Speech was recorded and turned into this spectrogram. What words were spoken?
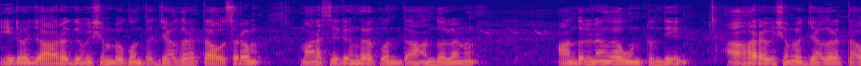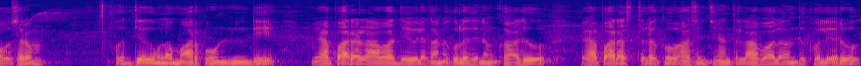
ఈరోజు ఆరోగ్య విషయంలో కొంత జాగ్రత్త అవసరం. మానసికంగా కొంత ఆందోళన ఆందోళనగా ఉంటుంది. ఆహార విషయంలో జాగ్రత్త అవసరం. ఉద్యోగంలో మార్పు ఉంటుంది. వ్యాపార లావాదేవీలకు అనుకూల దినం కాదు. వ్యాపారస్తులకు ఆశించినంత లాభాలు అందుకోలేరు.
